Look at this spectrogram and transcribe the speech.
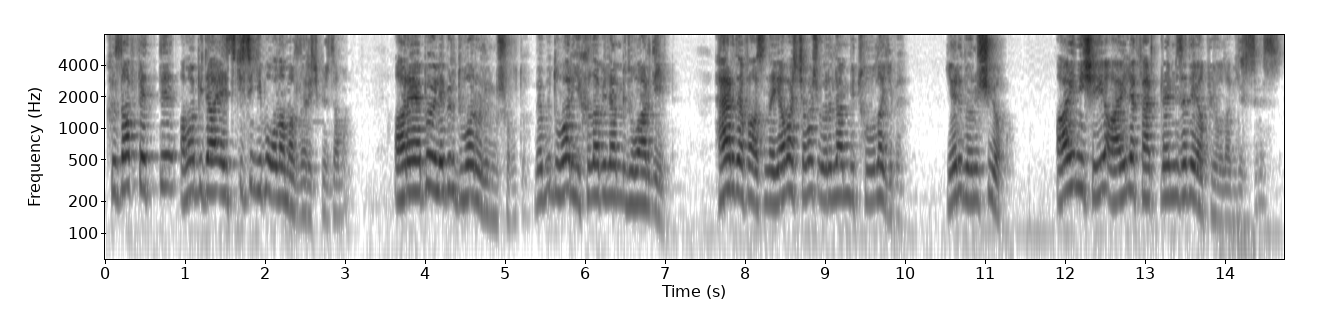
Kız affetti ama bir daha eskisi gibi olamadılar hiçbir zaman. Araya böyle bir duvar örülmüş oldu. Ve bu duvar yıkılabilen bir duvar değil. Her defasında yavaş yavaş örülen bir tuğla gibi. Geri dönüşü yok. Aynı şeyi aile fertlerinize de yapıyor olabilirsiniz.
